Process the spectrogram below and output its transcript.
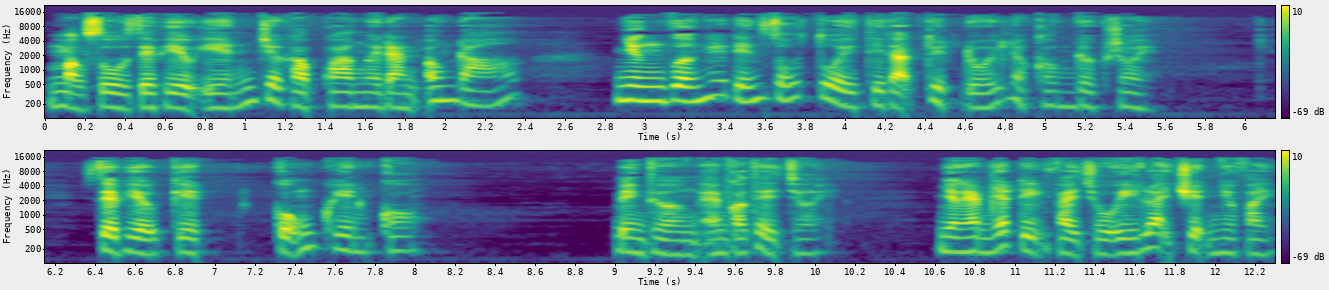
Mặc dù Diệp Hiểu Yến chưa gặp qua người đàn ông đó, nhưng vừa nghe đến số tuổi thì đã tuyệt đối là không được rồi. Diệp Hiểu Kiệt cũng khuyên cô. Bình thường em có thể chơi, nhưng em nhất định phải chú ý loại chuyện như vậy.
